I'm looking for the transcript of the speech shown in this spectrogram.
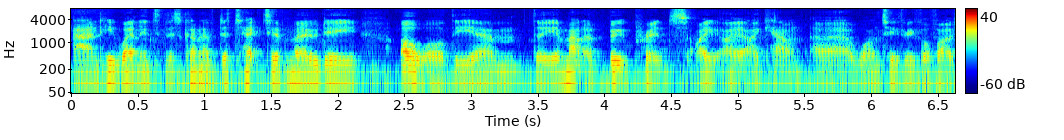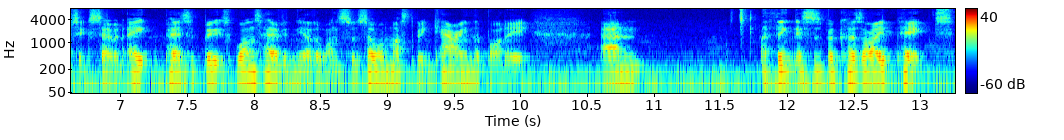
And he went into this kind of detective modey. Oh well, the um, the amount of boot prints I, I, I count uh, one, two, three, four, five, six, seven, eight pairs of boots. One's heavier than the other one, so someone must have been carrying the body. And I think this is because I picked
